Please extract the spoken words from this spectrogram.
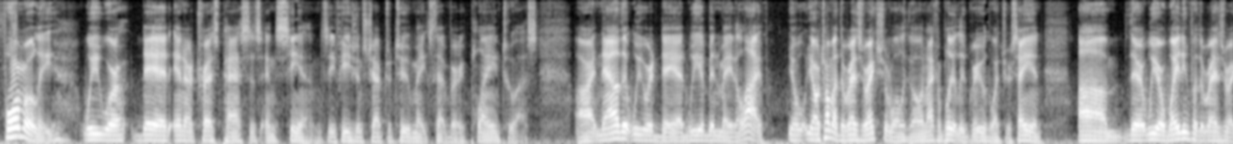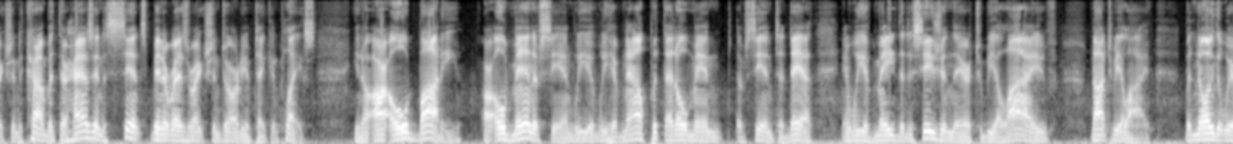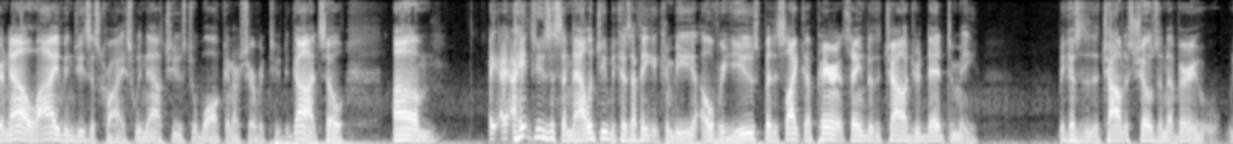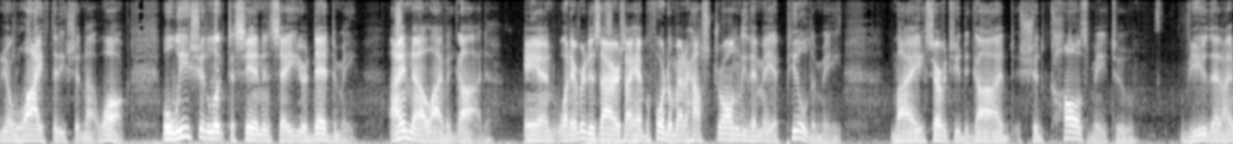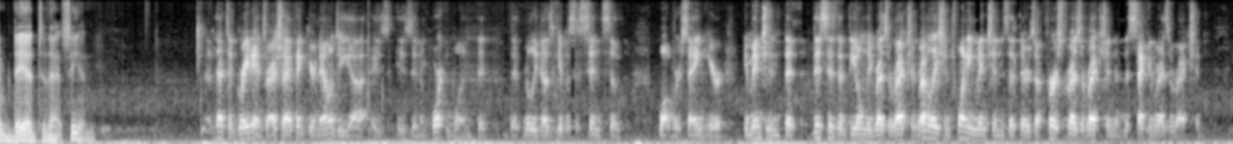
Formerly, we were dead in our trespasses and sins. Ephesians chapter 2 makes that very plain to us. All right, now that we were dead, we have been made alive. You know, y'all were talking about the resurrection a while ago, and I completely agree with what you're saying. Um, there, we are waiting for the resurrection to come, but there has, in a sense, been a resurrection to already have taken place. You know, our old body, our old man of sin, we we have now put that old man of sin to death, and we have made the decision there to be alive not to be alive. But knowing that we are now alive in Jesus Christ, we now choose to walk in our servitude to God. So, um, I, I, hate to use this analogy because I think it can be overused, but it's like a parent saying to the child, "You're dead to me," because the child has chosen a very you know life that he should not walk. Well, we should look to sin and say, "You're dead to me. I'm now alive in God." And whatever desires I had before, no matter how strongly they may appeal to me, my servitude to God should cause me to view that I'm dead to that sin. That's a great answer. Actually, I think your analogy uh, is is an important one. That that really does give us a sense of what we're saying here. You mentioned that this isn't the only resurrection. Revelation 20 mentions that there's a first resurrection and the second resurrection.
